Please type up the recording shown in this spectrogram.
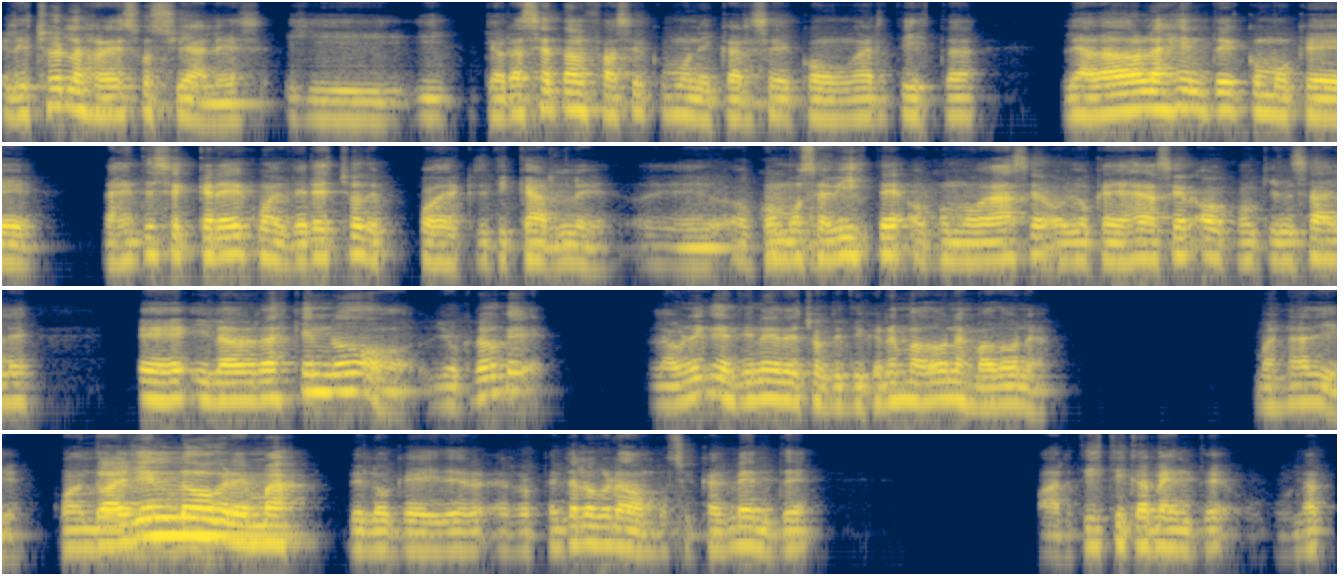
el hecho de las redes sociales y, que ahora sea tan fácil comunicarse con un artista, le ha dado a la gente como que la gente se cree con el derecho de poder criticarle, eh, o cómo se viste, o cómo hace, o lo que deja de hacer, o con quién sale. Eh, y la verdad es que no, yo creo que la única que tiene derecho a criticar es Madonna, es Madonna. Más nadie. Cuando alguien logre más de lo que de repente ha logrado musicalmente, artísticamente, una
